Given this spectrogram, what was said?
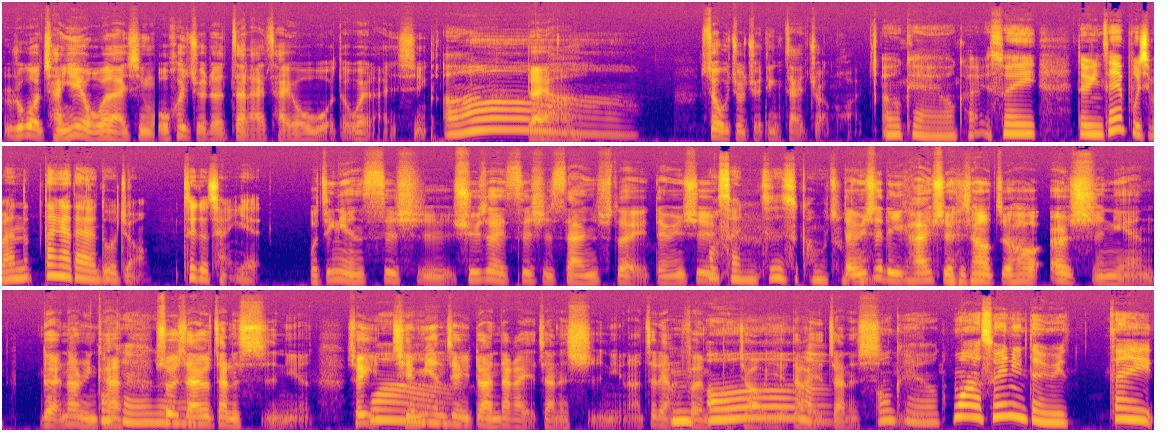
如果产业有未来性，我会觉得再来才有我的未来性。哦，对啊，所以我就决定再转换。OK OK，所以等于你在补习班大概待了多久？这个产业？我今年四十虚岁，四十三岁，等于是哇塞，你真的是看不出，等于是离开学校之后二十年。对，那你看，说实在又占了十年，所以前面这一段大概也占了十年了。这两份补教业大概也占了十年。哇，所以你等于在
